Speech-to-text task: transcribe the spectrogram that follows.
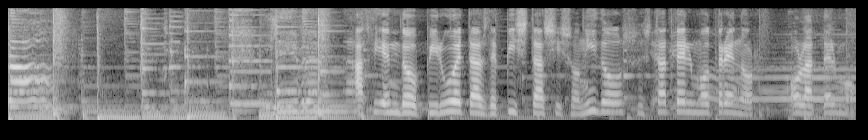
no. Libre Haciendo piruetas de pistas y sonidos está Telmo Trenor. Hola Telmo.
